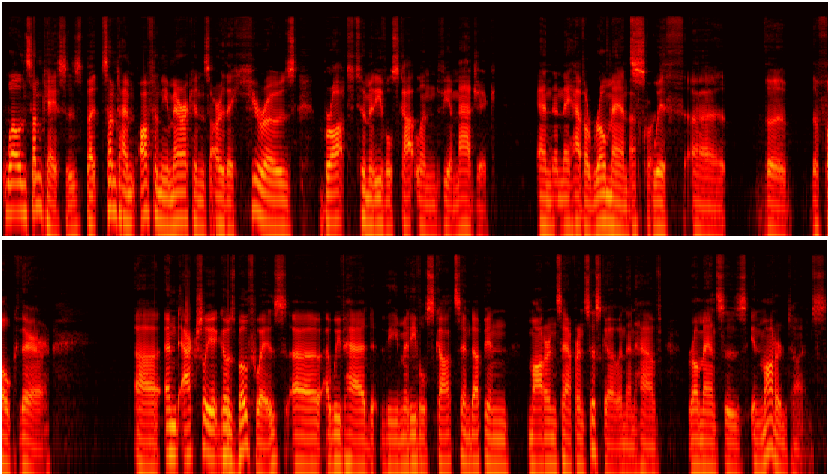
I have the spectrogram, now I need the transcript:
well, in some cases, but sometimes, often the Americans are the heroes brought to medieval Scotland via magic, and then they have a romance with uh, the the folk there. Uh, and actually, it goes both ways. Uh, we've had the medieval Scots end up in modern San Francisco, and then have romances in modern times.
